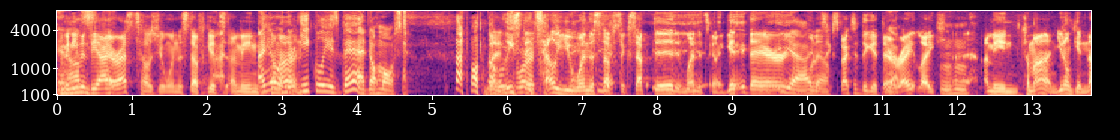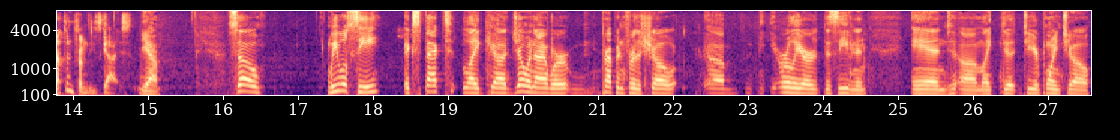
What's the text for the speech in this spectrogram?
I mean, I'll even the IRS tells you when the stuff gets. I, mean, I know, come they're equally as bad almost. I don't know but at least they tell you when the stuff's accepted and when it's going to get there. Yeah, I when it's expected to get there, Yeah. right? Like, Mhm. uh, I mean, come on, you don't get nothing from these guys. Yeah. So we will see. Expect like uh, Joe and I were prepping for the show uh, earlier this evening, and um, like to, to your point, Joe,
